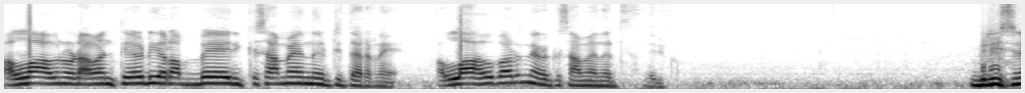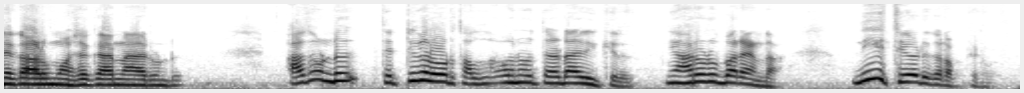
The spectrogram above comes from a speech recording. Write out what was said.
അള്ളാഹുവിനോട് അവൻ തേടി റബ്ബെ എനിക്ക് സമയം നീട്ടി തരണേ അള്ളാഹു പറഞ്ഞു എനിക്ക് സമയം നീട്ടി തന്നിരിക്കും ഇബ്ലീസിനെക്കാളും മോശക്കാരൻ ആരുണ്ട്? അതുകൊണ്ട് തെറ്റുകളോട് അള്ളാഹുവിനോട് തേടാതിരിക്കരുത്. നീ ആരോട് പറയണ്ട. നീ തേടുക റബ്ബിനോട്.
